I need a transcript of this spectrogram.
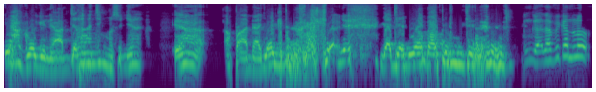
ya gue gini aja lah anjing. Maksudnya ya apa adanya gitu. Nggak- jadi apa pun gitu. Enggak, tapi kan lo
